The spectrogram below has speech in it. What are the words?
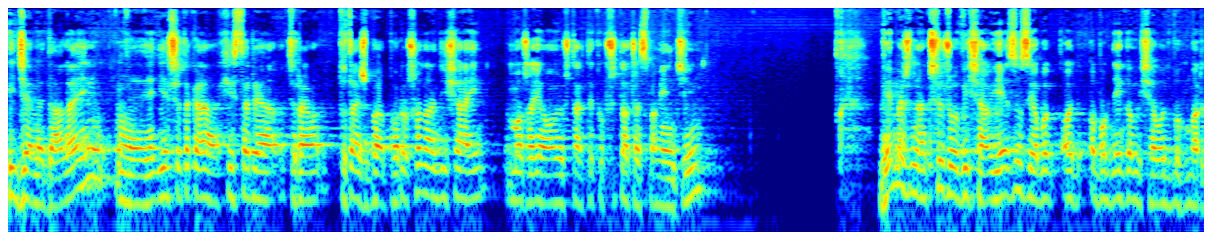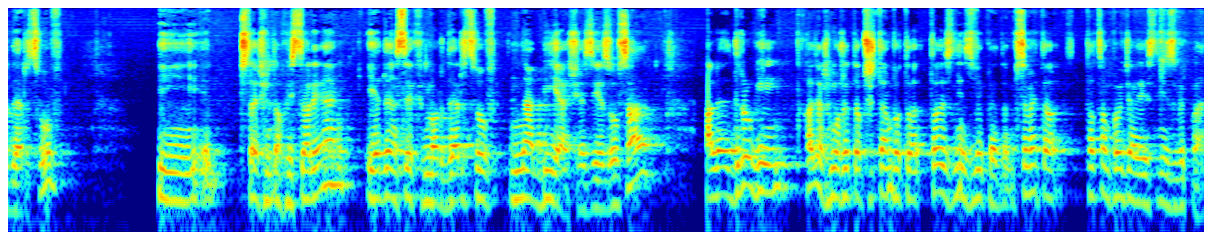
Idziemy dalej. Jeszcze taka historia, która tutaj już była poruszona dzisiaj, może ją już tak tylko przytoczę z pamięci. Wiemy, że na krzyżu wisiał Jezus i obok, obok niego wisiało dwóch morderców. I czytaliśmy tą historię. Jeden z tych morderców nabija się z Jezusa, ale drugi, chociaż może to przeczytam, bo to, to jest niezwykłe. W sumie to, to, co on powiedział, jest niezwykłe.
